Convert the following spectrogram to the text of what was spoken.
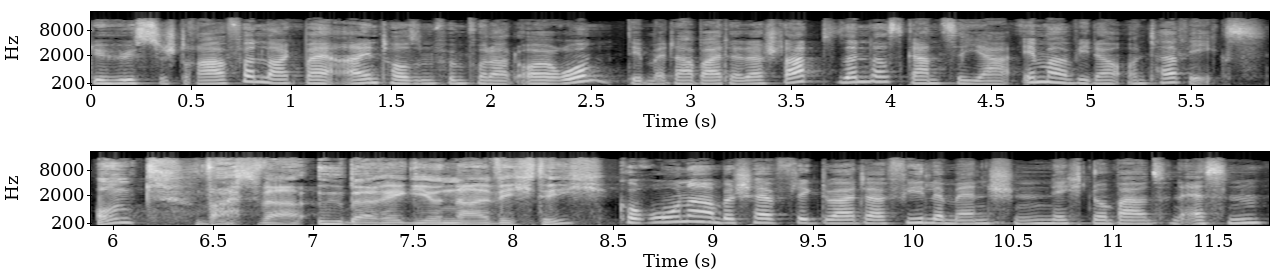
Die höchste Strafe lag bei 1500 Euro. Die Mitarbeiter der Stadt sind das ganze Jahr immer wieder unterwegs. Und was war überregional wichtig? Corona beschäftigt weiter viele Menschen, nicht nur bei uns in Essen.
